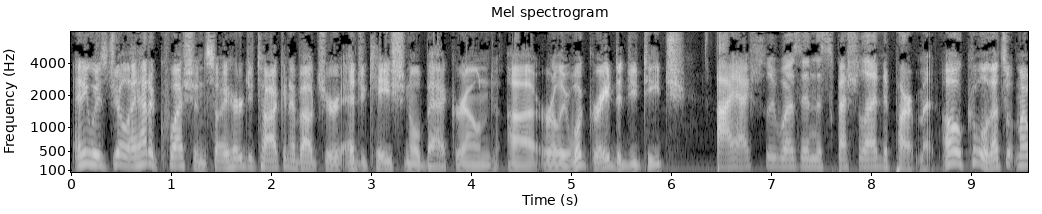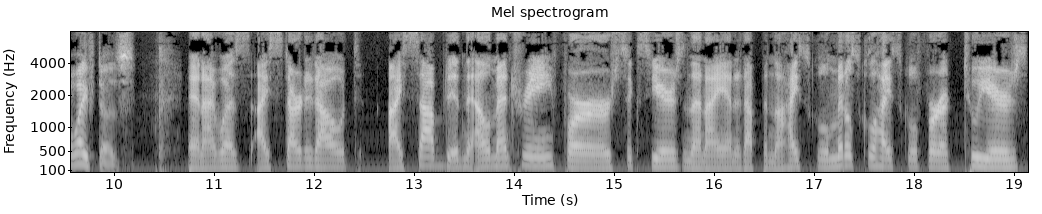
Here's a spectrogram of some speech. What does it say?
anyways, Jill, I had a question. So I heard you talking about your educational background uh, earlier. What grade did you teach? I actually was in the special ed department. Oh, cool. That's what my wife does. And I was I started out I subbed in the elementary for six years, and then I ended up in the high school, middle school, high school for two years,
